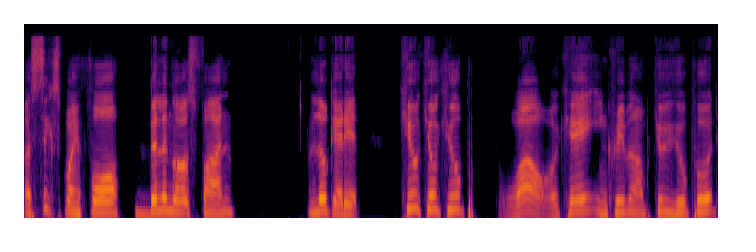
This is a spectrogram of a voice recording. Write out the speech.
a six point four billion dollars fund. Look at it, QQQ. Wow, okay, increment of QQQ put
